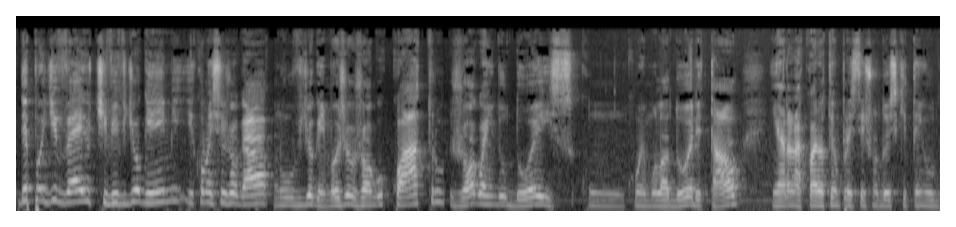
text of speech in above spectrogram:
Depois de velho, tive videogame e comecei a jogar no videogame. Hoje eu jogo 4, jogo ainda o 2 com, com emulador e tal. Em Araraquara eu tenho um PlayStation 2 que tem o,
